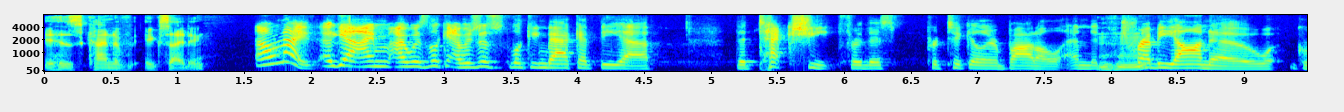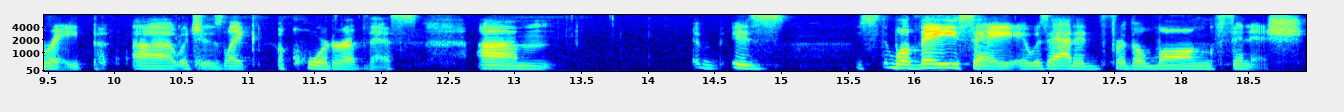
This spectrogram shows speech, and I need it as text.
is kind of exciting. Oh, nice. Oh, yeah. I'm. I was looking. I was just looking back at the uh, the tech sheet for this particular bottle, and the Mm-hmm. Trebbiano grape, uh, which is like a quarter of this, um, is well. They say it was added for the long finish,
